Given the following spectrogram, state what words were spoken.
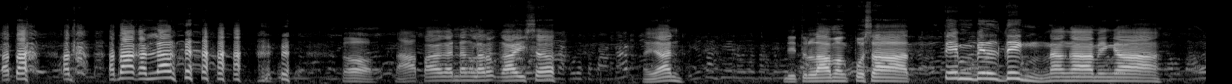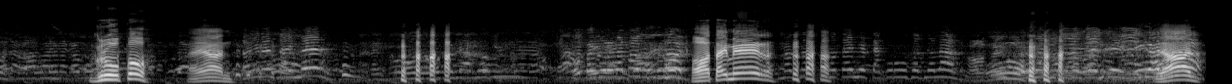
Ata at atakan lang. oh, napakagandang laro guys. oh. Ayan. Dito lamang po sa team building ng aming ah, grupo. Ayan. oh, timer. Ayan.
